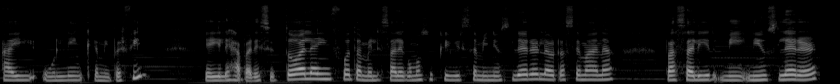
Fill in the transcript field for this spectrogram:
hay un link en mi perfil. Y ahí les aparece toda la info, también les sale cómo suscribirse a mi newsletter la otra semana va a salir mi newsletter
